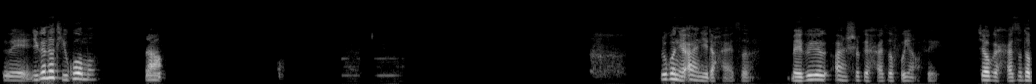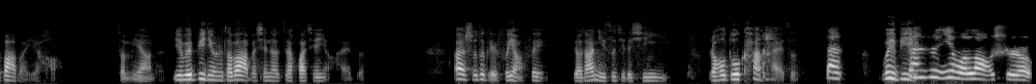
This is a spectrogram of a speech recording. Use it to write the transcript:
对，你跟他提过吗？让如果你爱你的孩子，每个月按时给孩子抚养费，交给孩子的爸爸也好，怎么样的？因为毕竟是他爸爸现在在花钱养孩子，按时的给抚养费，表达你自己的心意，然后多看孩子。但未必但是叶文老师，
